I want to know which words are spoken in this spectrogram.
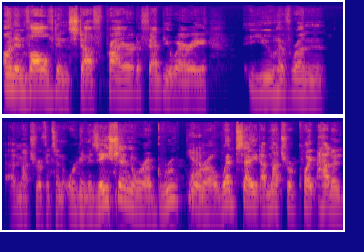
uninvolved in stuff prior to February. You have run, I'm not sure if it's an organization or a group yeah. or a website. I'm not sure quite how to,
